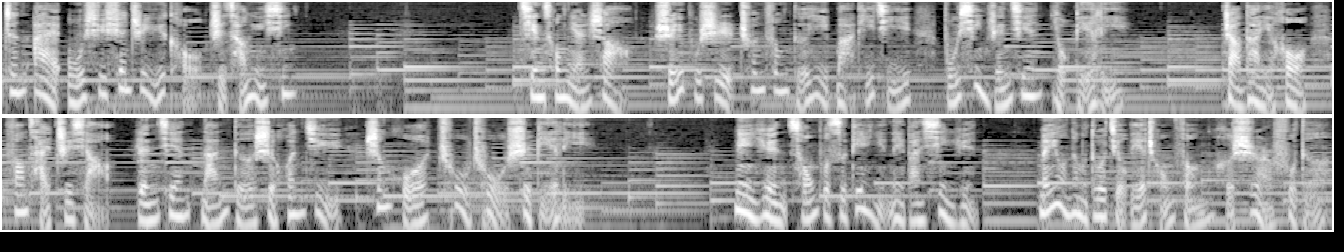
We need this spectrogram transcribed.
真爱无需宣之于口，只藏于心。青葱年少，谁不是春风得意马蹄疾，不信人间有别离？长大以后，方才知晓。人间难得是欢聚，生活处处是别离。命运从不似电影那般幸运，没有那么多久别重逢和失而复得。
